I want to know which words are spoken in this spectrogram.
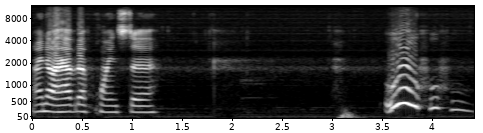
I know, I have enough points to... Ooh, hoo, hoo.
